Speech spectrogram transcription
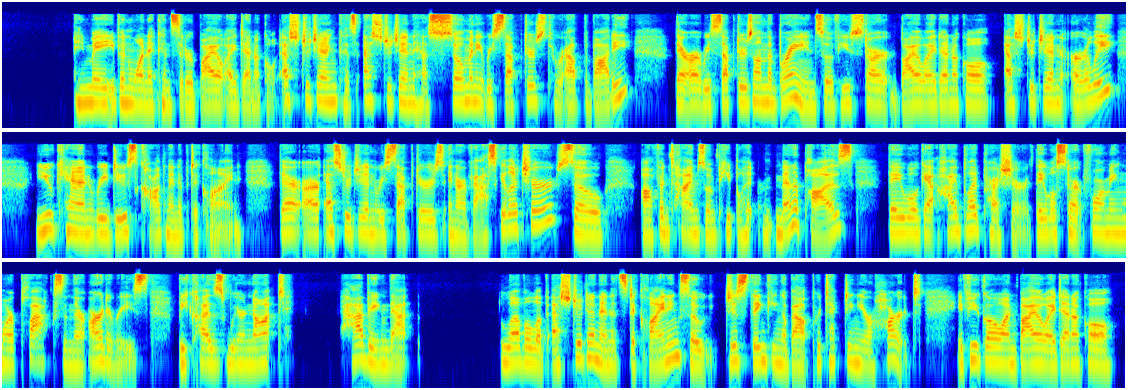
You may even want to consider bioidentical estrogen because estrogen has so many receptors throughout the body. There are receptors on the brain. So if you start bioidentical estrogen early, you can reduce cognitive decline. There are estrogen receptors in our vasculature. So oftentimes when people hit menopause, they will get high blood pressure. They will start forming more plaques in their arteries because we're not having that level of estrogen and it's declining. So just thinking about protecting your heart. If you go on bioidentical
